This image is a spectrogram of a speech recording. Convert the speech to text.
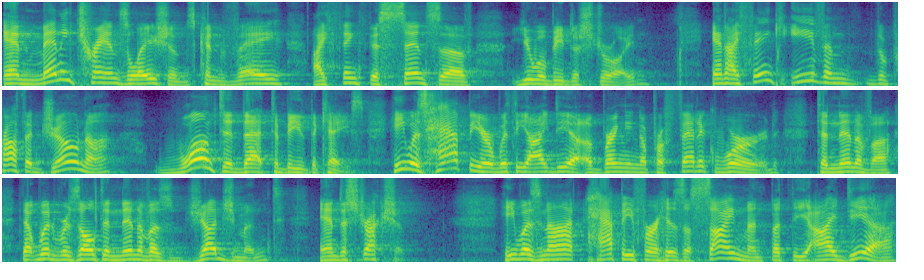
And many translations convey, I think, this sense of you will be destroyed. And I think even the prophet Jonah wanted that to be the case. He was happier with the idea of bringing a prophetic word to Nineveh that would result in Nineveh's judgment and destruction. He was not happy for his assignment, but the idea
